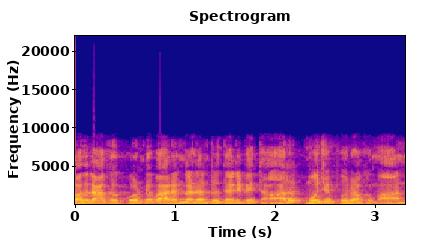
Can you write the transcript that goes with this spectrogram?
பதிலாக கொண்டு வாருங்கள் என்று தெரிவித்தார் முஜிபுர் ரஹ்மான்.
